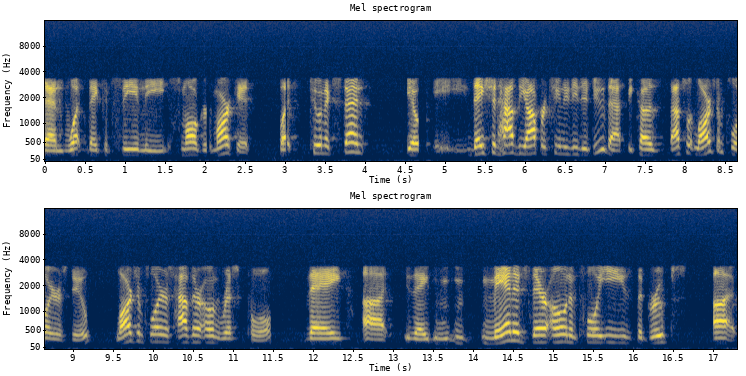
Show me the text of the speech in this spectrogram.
than what they could see in the small group market. But to an extent, you know, they should have the opportunity to do that because that's what large employers do. Large employers have their own risk pool. They uh, they m- manage their own employees, the group's uh,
